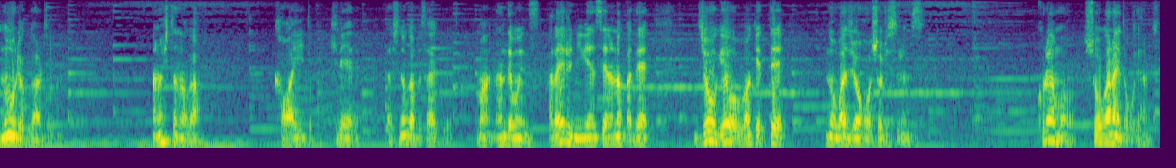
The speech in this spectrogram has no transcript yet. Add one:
能力があるとか、あの人の方が可愛いとか、綺麗で、私のがブサイクでとか、まあ何でもいいんです。あらゆる二元性の中で上下を分けて脳は情報処理するんです。これはもうしょうがないとこであるんです。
